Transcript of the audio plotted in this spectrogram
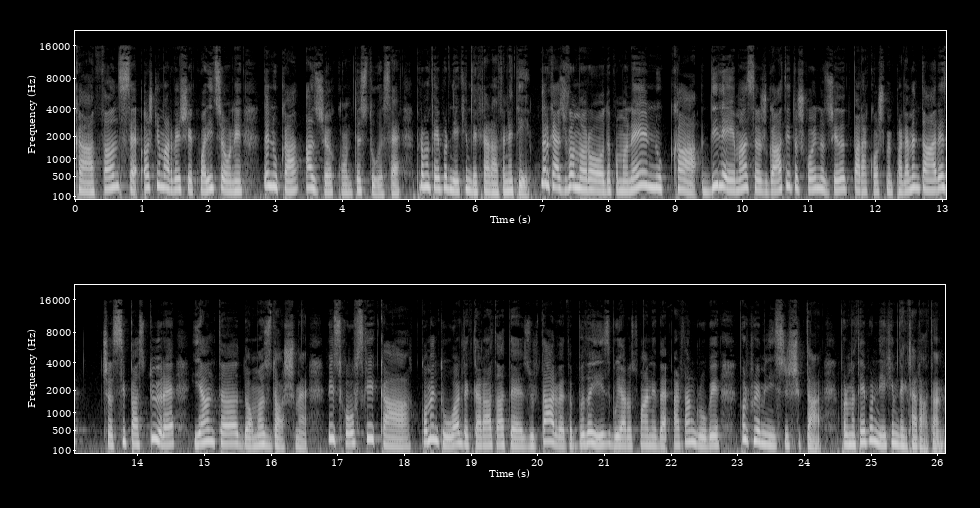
ka thënë se është një marrëveshje koalicioni dhe nuk ka asgjë kontestuese, për më tepër ndjekim deklaratën e tij. Ndërkaq VMRO-DPMNE nuk ka dilema se është gati të shkojë në zgjedhje të parakohshme parlamentare që sipas tyre janë të domosdoshme. Mickovski ka komentuar deklaratat e zyrtarëve të BDI-së Bujar Osmani dhe Artan Grubi për kryeministrin shqiptar. Për më tepër ndjekim deklaratën.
